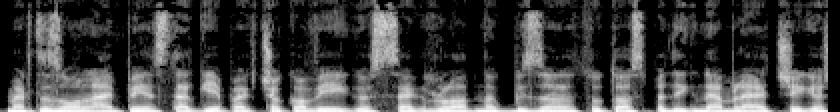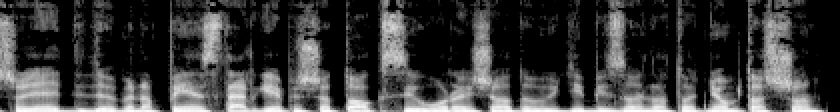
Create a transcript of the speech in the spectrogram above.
mert az online pénztárgépek csak a végösszegről adnak bizonylatot, az pedig nem lehetséges, hogy egy időben a pénztárgép és a taxióra is adóügyi bizonylatot nyomtasson.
